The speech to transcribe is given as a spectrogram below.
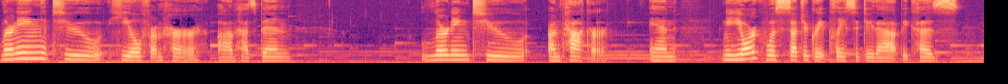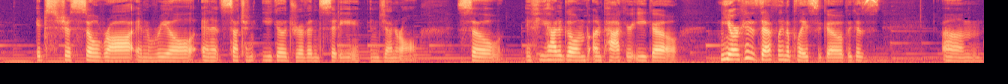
learning to heal from her um, has been learning to unpack her. And New York was such a great place to do that because it's just so raw and real, and it's such an ego driven city in general. So, if you had to go and unpack your ego, New York is definitely a place to go because um,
